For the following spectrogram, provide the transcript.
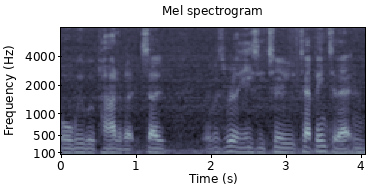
or we were part of it. So it was really easy to tap into that, and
